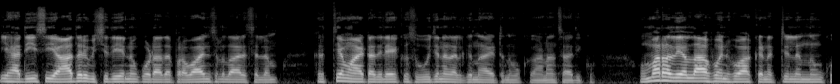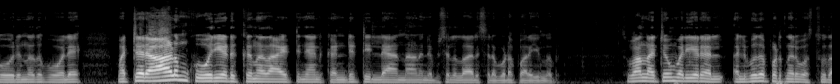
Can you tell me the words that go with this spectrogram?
ഈ ഹദീസ് യാതൊരു വിശദീകരണം കൂടാതെ പ്രവാചൻ സുല്ലാ അലൈഹി വസല്ലം കൃത്യമായിട്ട് അതിലേക്ക് സൂചന നൽകുന്നതായിട്ട് നമുക്ക് കാണാൻ സാധിക്കും. ഉമർ അലി അള്ളാഹു അൻഹു ആ കിണറ്റിൽ നിന്നും കോരുന്നത് പോലെ മറ്റൊരാളും കോരിയെടുക്കുന്നതായിട്ട് ഞാൻ കണ്ടിട്ടില്ല എന്നാണ് നബി സല്ലാ അലൈഹി വസല്ലം ഇവിടെ പറയുന്നത്. സുബാൻ ഏറ്റവും വലിയൊരു അത്ഭുതപ്പെടുന്ന ഒരു വസ്തുത.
